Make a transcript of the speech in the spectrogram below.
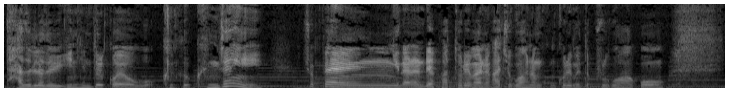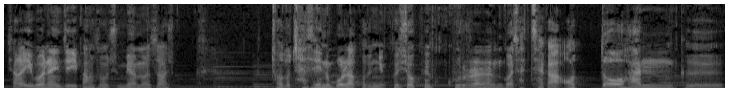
다 들려드리긴 힘들 거예요. 뭐 그, 그 굉장히 쇼팽이라는 레파토리만을 가지고 하는 콩쿠르임에도 불구하고 제가 이번에 이제 이 방송을 준비하면서 저도 자세히는 몰랐거든요. 그 쇼팽 콩쿠르라는 것 자체가 어떠한 그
